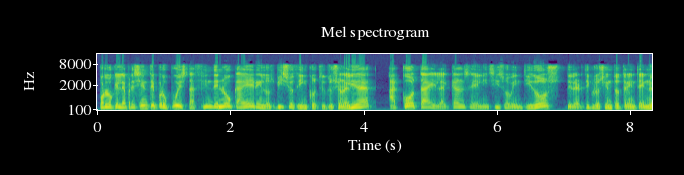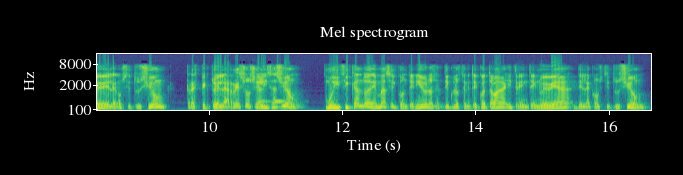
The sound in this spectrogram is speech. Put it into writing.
Por lo que la presente propuesta, a fin de no caer en los vicios de inconstitucionalidad, acota el alcance del inciso 22 del artículo 139 de la Constitución respecto de la resocialización, modificando además el contenido de los artículos 34A y 39A de la Constitución,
